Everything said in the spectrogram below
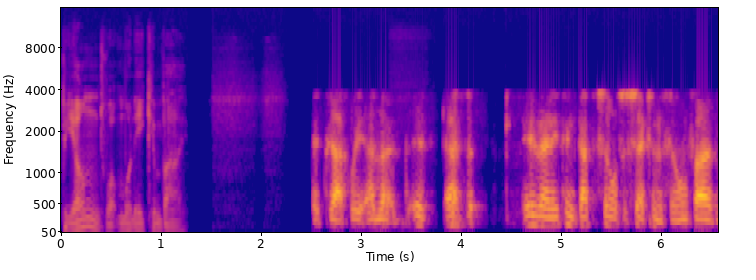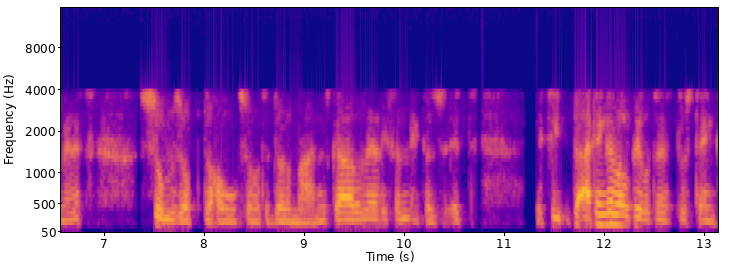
beyond what money can buy Exactly, and that, it, if anything, that sort of section of film, five minutes, sums up the whole sort of Durham Miners Gala really for me because it, it's. I think a lot of people just, just think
